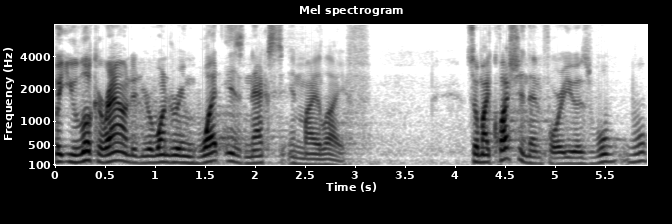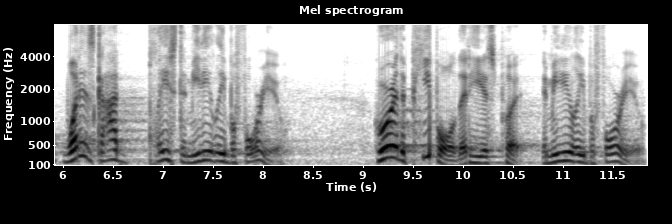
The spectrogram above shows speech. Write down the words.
But you look around and you're wondering, what is next in my life? So, my question then for you is well, what has God placed immediately before you? Who are the people that He has put immediately before you?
